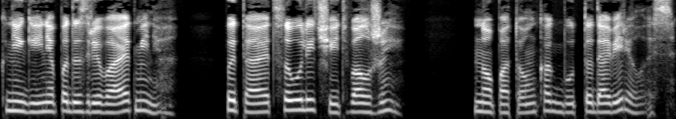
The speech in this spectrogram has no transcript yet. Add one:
Княгиня подозревает меня, пытается уличить во лжи. Но потом как будто доверилась.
